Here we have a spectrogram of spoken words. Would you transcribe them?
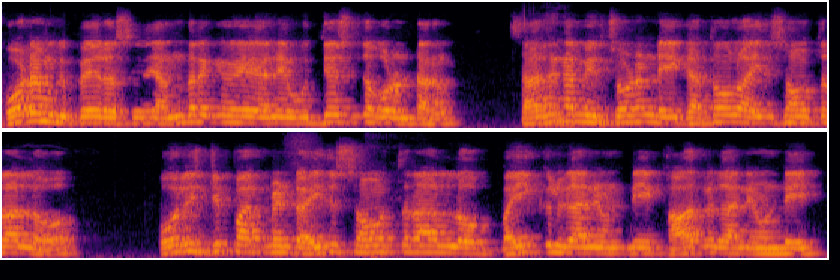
కూటమికి పేరు వస్తుంది. అందరికి అనే ఉద్దేశంతో కూడా ఉంటారు. సహజంగా మీరు చూడండి గతంలో ఐదు సంవత్సరాల్లో పోలీస్ డిపార్ట్మెంట్ ఐదు సంవత్సరాల్లో బైకులు కానివ్వండి కార్లు కానివ్వండి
